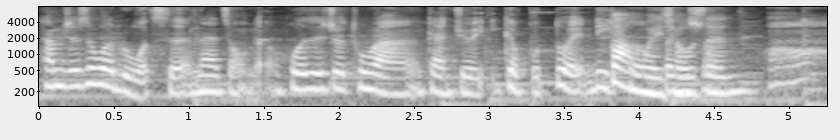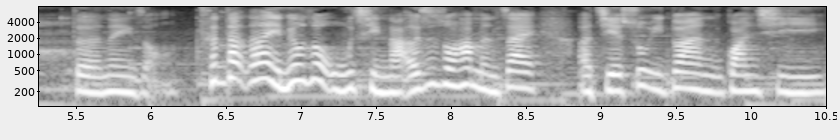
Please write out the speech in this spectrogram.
他们就是会裸辞的那种人，或者是就突然感觉一个不对，立刻断尾。求生的那一种，可他他也没有这种无情啦，而是说他们在呃结束一段关系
